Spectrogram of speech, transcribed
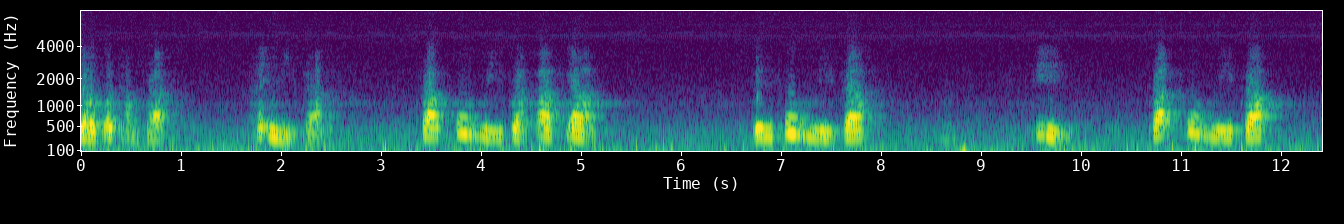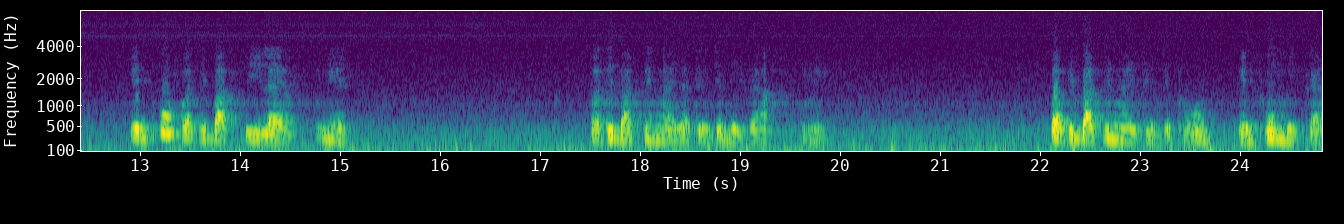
เราก็ทำพระให้มีพระ พระผู้มีพระภาคเจ้าเป็นผู้มีพระที่พระผู้มีพระ เป็นผู้ปฏิบัติดีแล้วเนี่ยปฏิบัติยังไงแล้วถึงจะมีพระนี่ปฏิบัติยังไงถึงจะพุ่มเป็นผู้มีพระ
